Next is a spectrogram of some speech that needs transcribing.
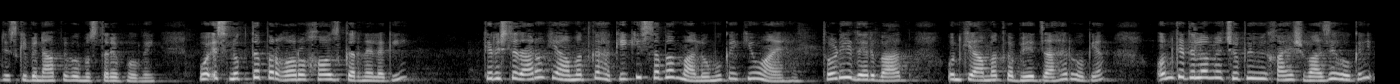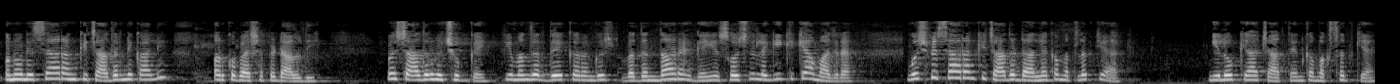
جس کی بنا پہ وہ مسترب ہو گئی۔ وہ اس نقطے پر غور و خوض کرنے لگی کہ رشتے داروں کی آمد کا حقیقی سبب معلوم ہو کہ کیوں آئے ہیں۔ تھوڑی دیر بعد ان کی آمد کا بھید ظاہر ہو گیا۔ ان کے دلوں میں چھپی ہوئی خواہش واضح ہو گئی۔ انہوں نے سیاہ رنگ کی چادر نکالی اور کوبیشا پہ ڈال دی۔ وہ چادر میں چھپ گئی۔ یہ منظر دیکھ کر انگوش بدندا رہ گئی۔ سوچنے لگی کہ کیا ماجرا ہے۔ مجھ پہ سیاہ رنگ کی چادر ڈالنے کا مطلب کیا ہے؟ یہ لوگ کیا چاہتے ہیں؟ ان کا مقصد کیا ہے؟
